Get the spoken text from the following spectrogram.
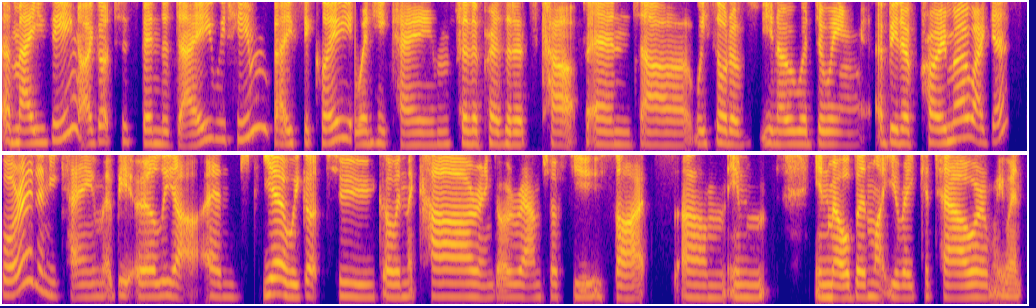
amazing. I got to spend a day with him basically when he came came for the President's Cup, and uh, we sort of, you know, were doing a bit of promo, I guess, for it. And he came a bit earlier, and yeah, we got to go in the car and go around to a few sites um, in in Melbourne, like Eureka Tower, and we went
